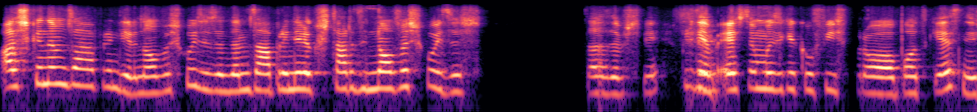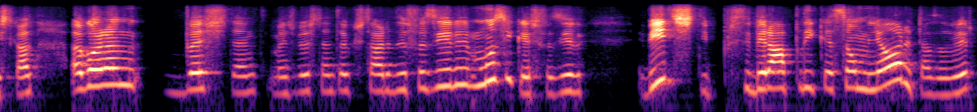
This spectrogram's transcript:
acho que andamos a aprender novas coisas, andamos a aprender a gostar de novas coisas. Estás a perceber? Por exemplo, esta música que eu fiz para o podcast, neste caso, agora ando bastante, mas bastante a gostar de fazer músicas, fazer beats, tipo, perceber a aplicação melhor, estás a ver?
